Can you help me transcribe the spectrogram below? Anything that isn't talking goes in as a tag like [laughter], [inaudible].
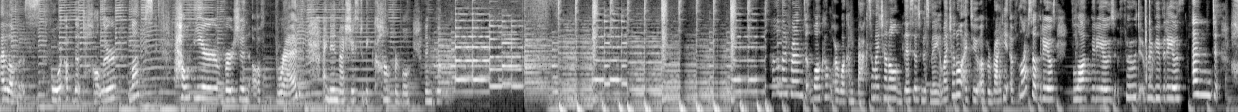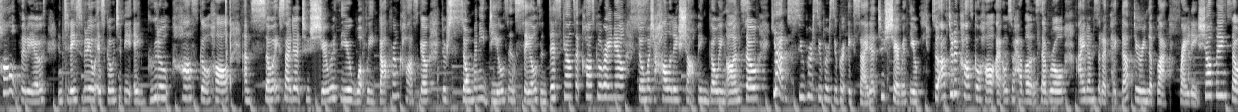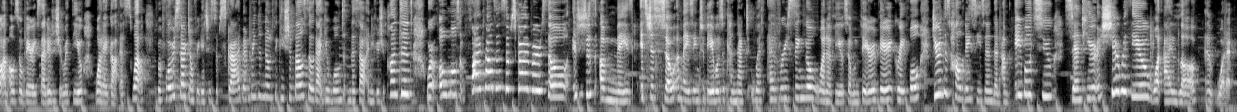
I love this. Four of the taller mugs healthier version of bread. I need my shoes to be comfortable, then good. Welcome or welcome back to my channel. This is Miss Ming. On my channel, I do a variety of lifestyle videos, vlog videos, food review videos, and haul videos. And today's video is going to be a good old Costco haul. I'm so excited to share with you what we got from Costco. There's so many deals and sales and discounts at Costco right now. So much holiday shopping going on. So yeah, I'm super, super, super excited to share with you. So after the Costco haul, I also have a, uh, several items that I picked up during the Black Friday shopping. So I'm also very excited to share with you what I got as well. Before we start, don't forget to subscribe and ring the notification bell so that you won't miss out any future content. We're almost 5,000 subscribers, so it's just amazing. It's just so amazing to be able to connect with every single one of you. So I'm very, very grateful during this holiday season that I'm able to stand here and share with you what I love and what I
